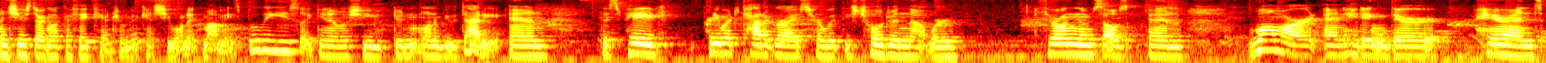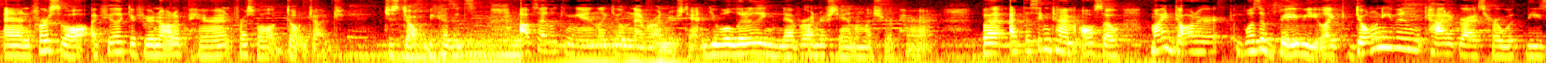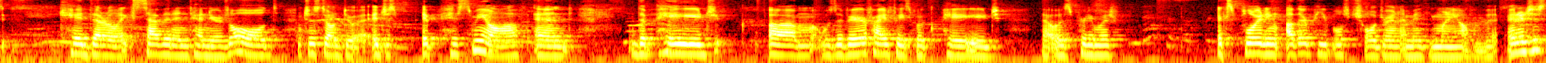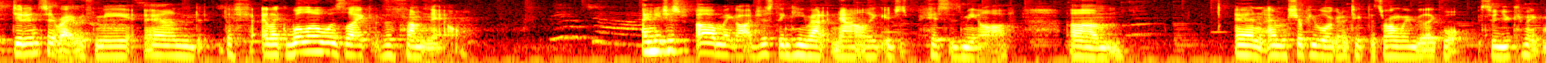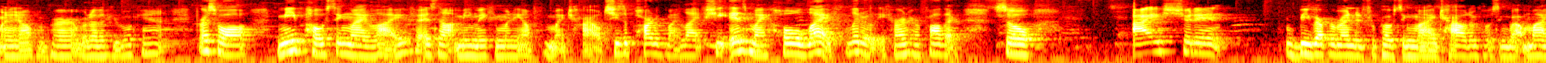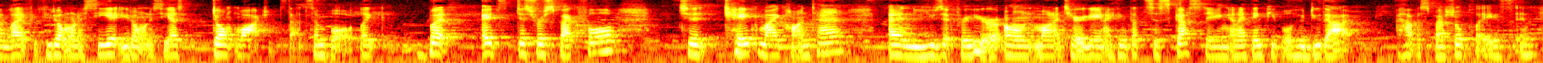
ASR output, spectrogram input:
and she was throwing like a fake tantrum because she wanted mommy's boobies like you know she didn't want to be with daddy. And this page pretty much categorized her with these children that were throwing themselves in Walmart and hitting their parents. And first of all I feel like if you're not a parent first of all don't judge. Just don't because it's outside looking in like you'll never understand. You will literally never understand unless you're a parent but at the same time also my daughter was a baby like don't even categorize her with these kids that are like seven and ten years old just don't do it. It just it pissed me off and the page um, was a verified facebook page that was pretty much exploiting other people's children and making money off of it. And it just didn't sit right with me and the like willow was like the thumbnail and it just oh my god just thinking about it now like it just pisses me off. Um and i'm sure people are going to take this wrong way and be like well so you can make money off of her but other people can't? First of all me posting my life is not me making money off of my child. She's a part of my life. She is my whole life literally her and her father. So i shouldn't be reprimanded for posting my child and posting about my life. If you don't want to see it you don't want to see us don't watch. It's that simple. Like but it's disrespectful to take my content and use it for your own monetary gain. I think that's disgusting and I think people who do that have a special place and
